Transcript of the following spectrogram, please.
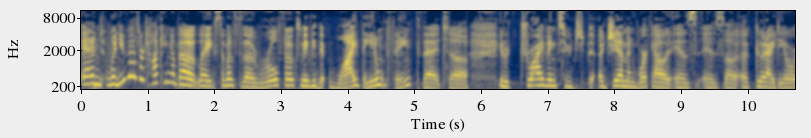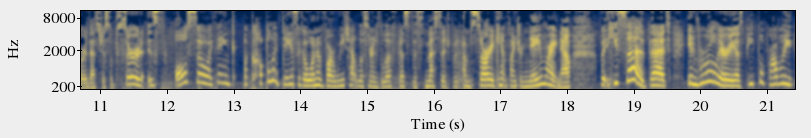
And when you guys are talking about like some of the rural folks, maybe the, why they don't think that uh, you know driving to a gym and workout is is a, a, good idea or that's just absurd is also I think a couple of days ago one of our WeChat listeners left us this message, but I'm sorry I can't find your name right now. But he said that in rural areas people probably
